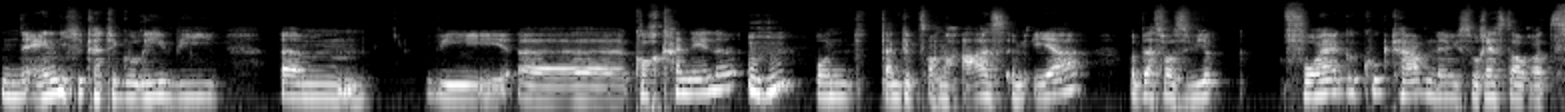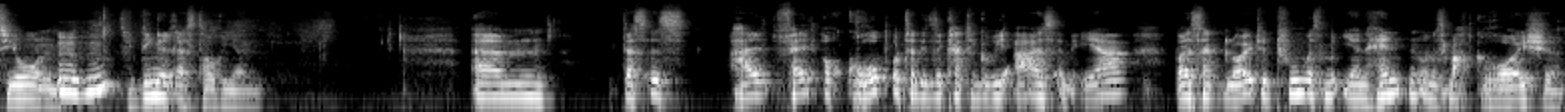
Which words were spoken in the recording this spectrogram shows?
eine ähnliche Kategorie wie, ähm, wie äh, Kochkanäle. Mhm. Und dann gibt's auch noch ASMR. Und das, was wir vorher geguckt haben, nämlich so Restauration, Mhm. so Dinge restaurieren. Ähm, das ist halt, fällt auch grob unter diese Kategorie ASMR, weil es halt Leute tun was mit ihren Händen und es macht Geräusche.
